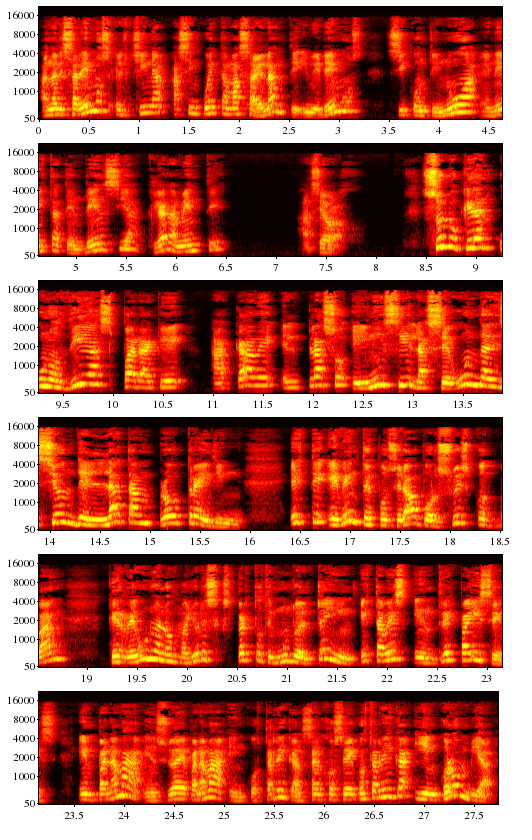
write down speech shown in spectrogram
Analizaremos el China A50 más adelante y veremos si continúa en esta tendencia claramente hacia abajo. Solo quedan unos días para que acabe el plazo e inicie la segunda edición del LATAM Pro Trading. Este evento es sponsorado por Swissquote Bank que reúne a los mayores expertos del mundo del trading, esta vez en tres países, en Panamá, en Ciudad de Panamá, en Costa Rica, en San José de Costa Rica y en Colombia,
